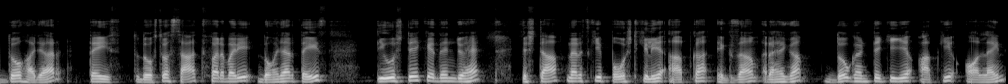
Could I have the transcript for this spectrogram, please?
2023 तो दोस्तों, सात फरवरी 2023 ट्यूसडे के दिन जो है, स्टाफ नर्स की पोस्ट के लिए आपका एग्ज़ाम रहेगा। दो घंटे की ये आपकी ऑनलाइन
